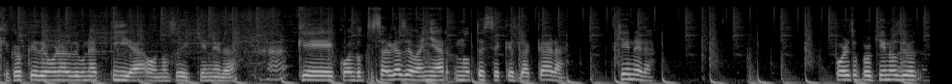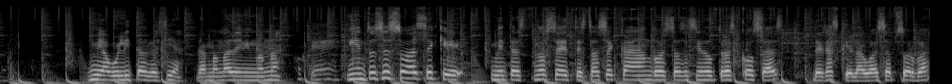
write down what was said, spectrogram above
que creo que de una, de una tía, o no sé de quién era, Ajá. que cuando te salgas de bañar no te seques la cara. ¿Quién era? Por eso, pero ¿quién nos dio? Mi abuelita lo hacía, la mamá de mi mamá. Ok. Y entonces eso hace que mientras, no sé, te estás secando, estás haciendo otras cosas, dejas que el agua se absorba.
